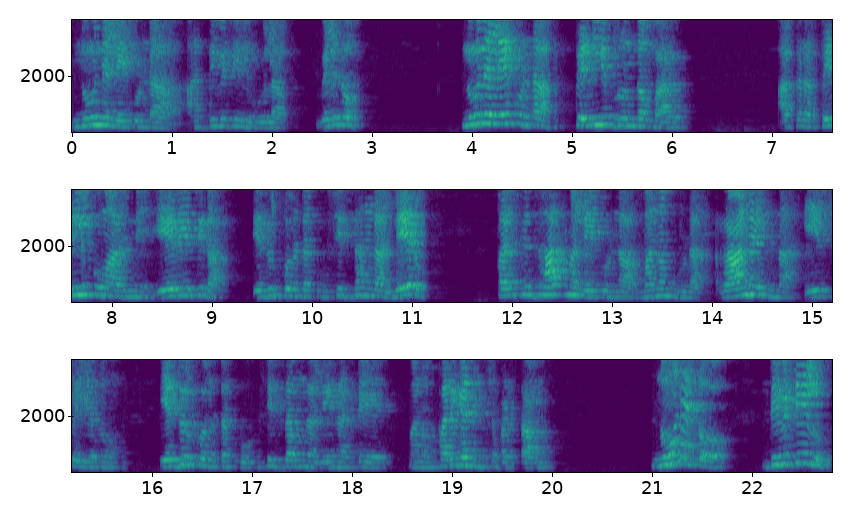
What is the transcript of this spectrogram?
నూనె లేకుండా ఆ దివిటీలు కూడా వెలుగవు. నూనె లేకుండా పెళ్ళి బృందం వారు అక్కడ పెళ్ళి కుమారుని ఏ రీతిగా ఎదుర్కొనుటకు సిద్ధంగా లేరు. పరిశుద్ధాత్మ లేకుండా మనం కూడా రానడిన ఏసయ్యను ఎదుర్కొనుటకు సిద్ధంగా లేనట్టే మనం పరిగణించబడతాము. నూనెతో దివిటీలు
